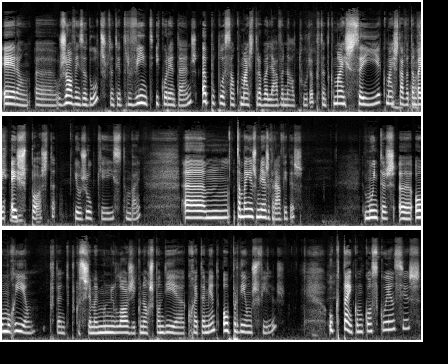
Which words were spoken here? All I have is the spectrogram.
eram uh, os jovens adultos, portanto, entre 20 e 40 anos, a população que mais trabalhava na altura, portanto, que mais saía, que mais estava também exposta. Eu julgo que é isso também. Um, também as mulheres grávidas. Muitas uh, ou morriam, portanto, porque o sistema imunológico não respondia corretamente, ou perdiam os filhos. O que tem como consequências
